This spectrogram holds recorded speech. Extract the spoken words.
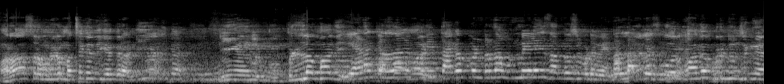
பராசர முனிவர் மச்சக்கந்தி கேக்குறா. நீ நீங்க எங்களுக்கு பிள்ளை மாதிரி. எனக்கெல்லாம் இப்படி தகப்பன்றதா உண்மையிலேயே சந்தோஷப்படுவேன். நல்லா எனக்கு ஒரு மக புரிஞ்சு வச்சுங்க.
